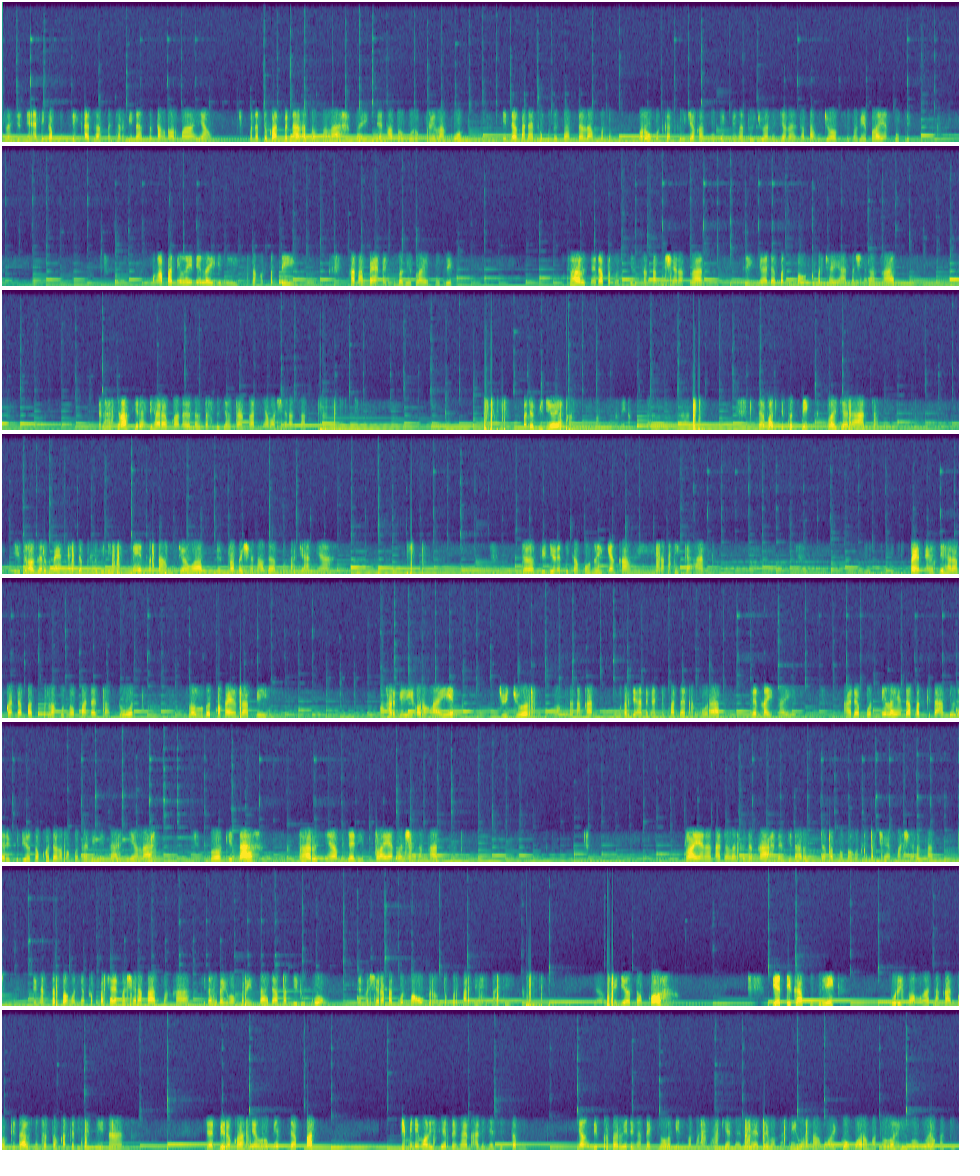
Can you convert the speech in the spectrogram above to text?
Selanjutnya, etika publik adalah pencerminan tentang norma yang menentukan benar atau salah, baik dan atau buruk perilaku, tindakan dan keputusan dalam merumuskan kebijakan publik dengan tujuan menjalankan tanggung jawab sebagai pelayan publik. Mengapa nilai-nilai ini sangat penting? Karena PNS sebagai pelayan publik seharusnya dapat mensejahterakan masyarakat, sehingga dapat membangun kepercayaan masyarakat dan hasil akhir yang diharapkan adalah tersejahterakannya masyarakat. Pada video yang kami simak mengenai akuntabilitas, dapat dipetik pelajaran yaitu agar PNS dapat lebih disiplin, bertanggung jawab, dan profesional dalam pekerjaannya. Dalam video etika publik yang kami saksikan, PNS diharapkan dapat berlaku sopan dan santun, selalu berpakaian rapi, menghargai orang lain, jujur, melaksanakan pekerjaan dengan cepat dan akurat, dan lain-lain. Adapun nilai yang dapat kita ambil dari video tokoh dalam akuntabilitas ialah bahwa kita seharusnya menjadi pelayan masyarakat. Pelayanan adalah sedekah dan kita harus dapat membangun kepercayaan masyarakat. Dengan terbangunnya kepercayaan masyarakat, maka kita sebagai pemerintah dapat didukung dan masyarakat pun mau ber untuk berpartisipasi. Dalam video tokoh di etika publik, Bu Risma mengatakan bahwa kita harus mencontohkan kedisiplinan dan birokrasi yang rumit dapat diminimalisir dengan adanya sistem yang diperbarui dengan teknologi informasi. Sekian dari saya, terima kasih. Wassalamualaikum warahmatullahi wabarakatuh.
